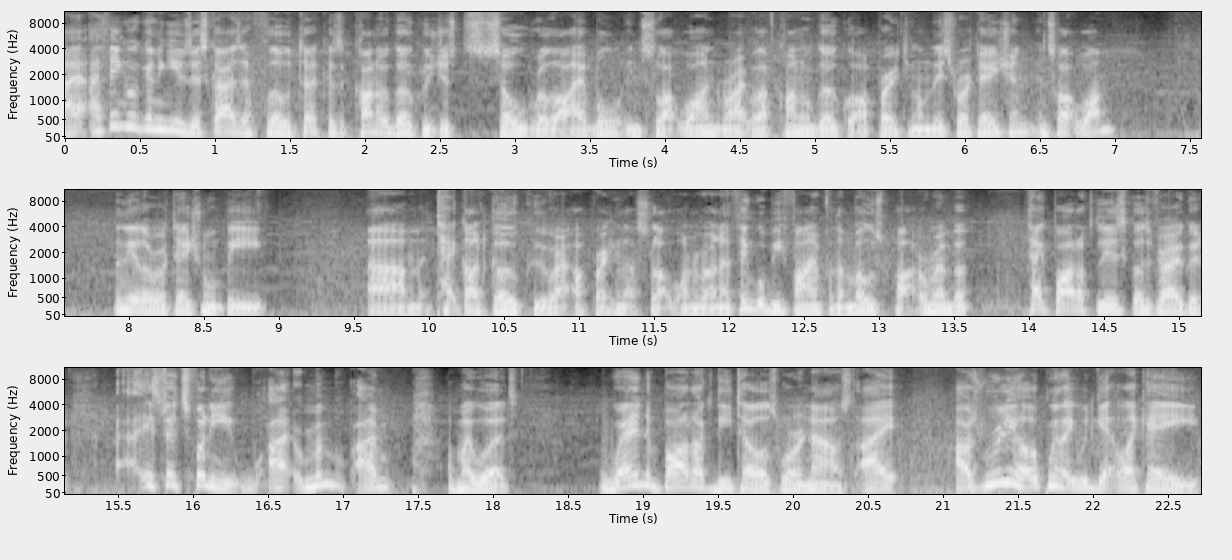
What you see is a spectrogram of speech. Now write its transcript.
I, I think we're going to use this guy as a floater because Konoha Goku is just so reliable in slot 1, right? We'll have Konoha Goku operating on this rotation in slot 1. And the other rotation will be um, Tech God Goku, right, operating that slot 1 run. I think we'll be fine for the most part. Remember, Tech Bardock's leader skill is very good. Uh, it's, it's funny, I remember, I'm, my words, when Bardock details were announced, I, I was really hoping that he would get like a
